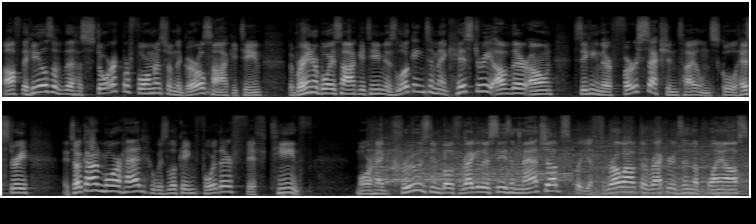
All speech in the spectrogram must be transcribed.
Off the heels of the historic performance from the girls hockey team, the Brainerd boys hockey team is looking to make history of their own, seeking their first section title in school history. They took on Moorhead, who was looking for their 15th. Moorhead cruised in both regular season matchups, but you throw out the records in the playoffs.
